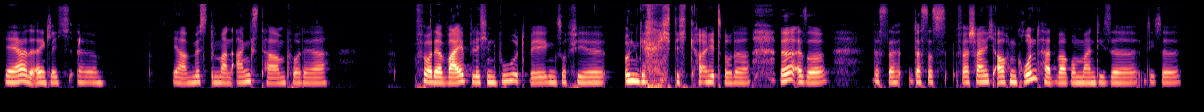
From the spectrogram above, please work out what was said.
Ja, eigentlich äh, ja, müsste man Angst haben vor der, vor der weiblichen Wut wegen so viel Ungerechtigkeit oder, ne, also, dass, da, dass das wahrscheinlich auch einen Grund hat, warum man diese, diese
